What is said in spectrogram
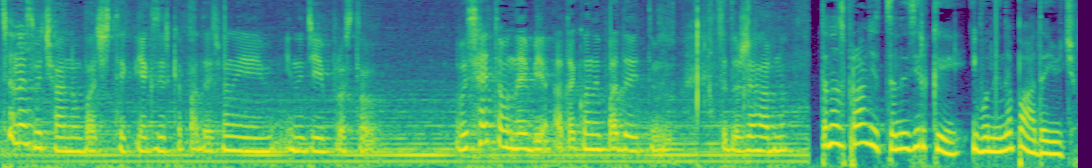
Це незвичайно бачити, як зірки падають. Вони іноді просто висять там в небі, а так вони падають. тому Це дуже гарно. Та насправді це не зірки, і вони не падають.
